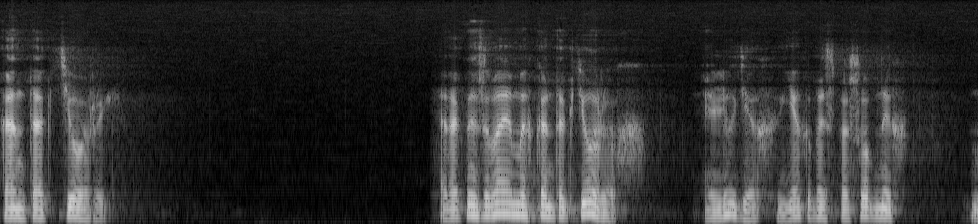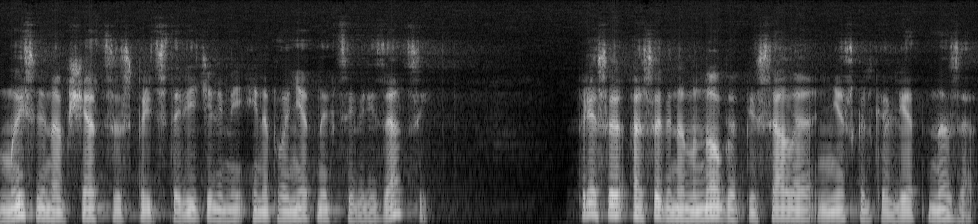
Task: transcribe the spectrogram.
Контактеры – о так называемых контактерах, людях, якобы способных мысленно общаться с представителями инопланетных цивилизаций, пресса особенно много писала несколько лет назад.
